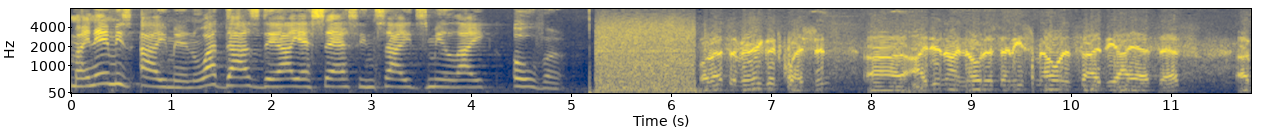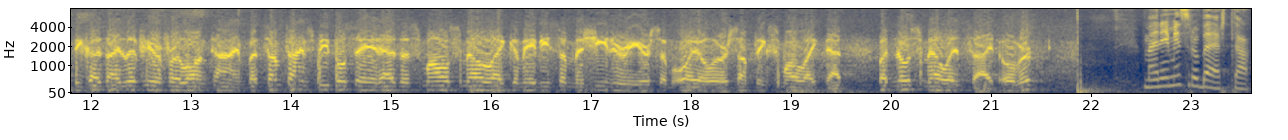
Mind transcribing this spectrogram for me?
My name is Ayman. What does the ISS inside smell like? Over. Well, that's a very good question. Uh, I did not notice any smell inside the ISS uh, because I live here for a long time. But sometimes people say it has a small smell like uh, maybe some machinery or some oil or something small like that. But no smell inside. Over. My name is Roberta.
